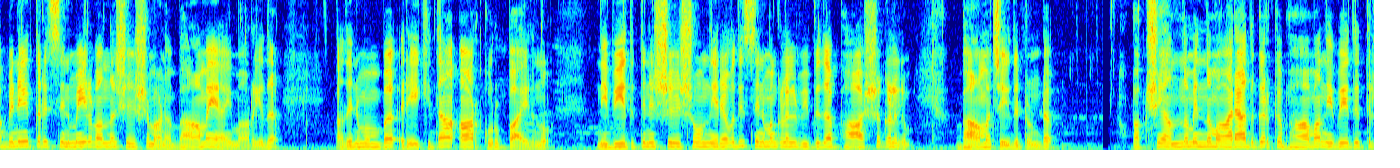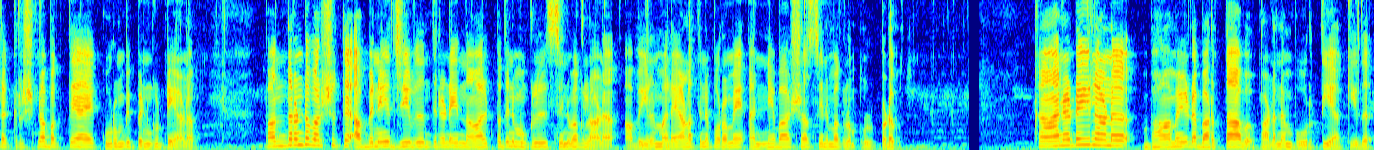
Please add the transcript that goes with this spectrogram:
അഭിനേത്രി സിനിമയിൽ വന്ന ശേഷമാണ് ഭാമയായി മാറിയത്. അതിനു മുമ്പ് രഹിത ആർ കുറുപ്പായിരുന്നു. നിവേദത്തിന് ശേഷവും നിരവധി സിനിമകളിൽ വിവിധ ഭാഷകളിലും ഭാമ ചെയ്തിട്ടുണ്ട്. പക്ഷേ അന്നും ഇന്നും ആരാധകർക്ക് ഭാമ നിവേദ്യത്തിലെ കൃഷ്ണഭക്തയായ കുറുമ്പി പെൺകുട്ടിയാണ്. പന്ത്രണ്ട് വർഷത്തെ അഭിനയ ജീവിതത്തിനിടെ നാൽപ്പതിന് മുകളിൽ സിനിമകളാണ്. അവയിൽ മലയാളത്തിന് പുറമെ അന്യഭാഷാ സിനിമകളും ഉൾപ്പെടും. കാനഡയിലാണ് ഭാമയുടെ ഭർത്താവ് പഠനം പൂർത്തിയാക്കിയത്.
